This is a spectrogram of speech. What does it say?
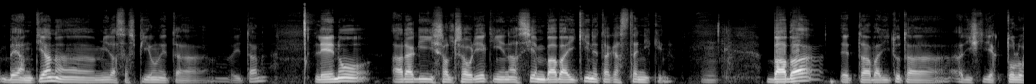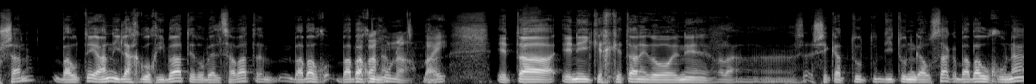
behantian, uh, mila zazpion eta etan. Leheno, aragi saltza horiek inazien babaikin eta gaztainikin. Baba, eta baditut uh, adiskideak tolosan, bautean, ilar gorri bat edo beltza bat, baba, babajuna. Babajuna, bai. Eta ene ikerketan edo ene, hala, uh, sekatu ditun gauzak, baba urjuna,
